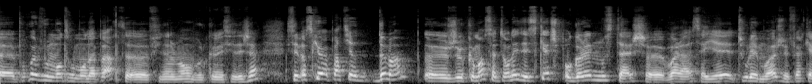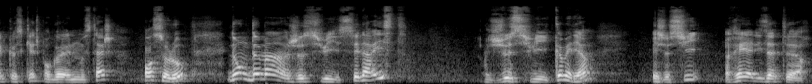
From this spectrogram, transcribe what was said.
euh, pourquoi je vous montre mon appart euh, Finalement, vous le connaissez déjà. C'est parce qu'à partir de demain, euh, je commence à tourner des sketchs pour Golden Moustache. Voilà, ça y est, tous les mois, je vais faire quelques sketchs pour Golden Moustache en solo. Donc demain, je suis scénariste, je suis comédien et je suis réalisateur.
